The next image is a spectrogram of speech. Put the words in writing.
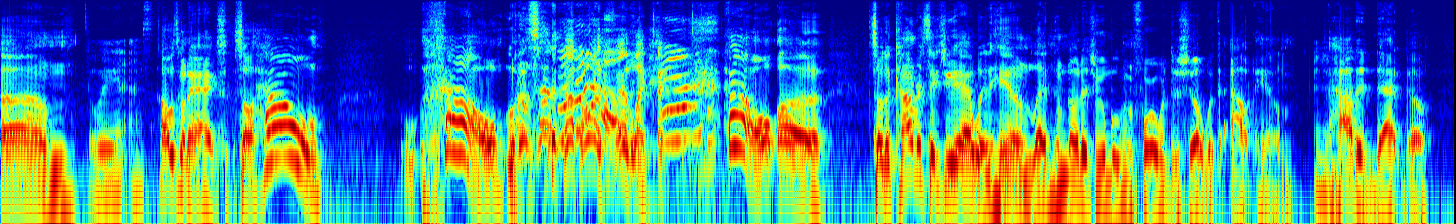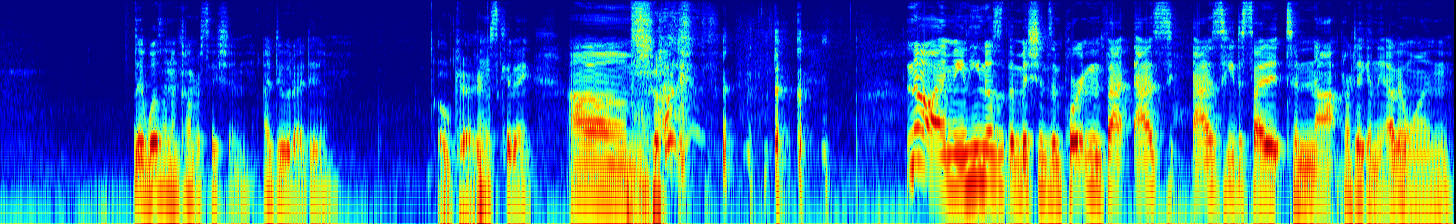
Um, What were you gonna ask? I was going to ask. So how? How? Said like how? Uh, so the conversation you had with him, letting him know that you were moving forward with the show without him. How did that go? It wasn't a conversation. I do what I do. Okay. I'm just kidding. Um. No, I mean he knows that the mission's important. In fact, as as he decided to not partake in the other one,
